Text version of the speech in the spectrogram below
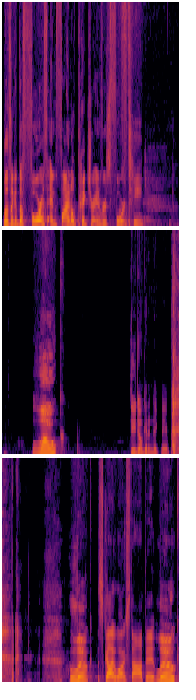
Let's look at the fourth and final picture in verse 14. Luke, dude, don't get a nickname. Luke Skywalker, stop it. Luke,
